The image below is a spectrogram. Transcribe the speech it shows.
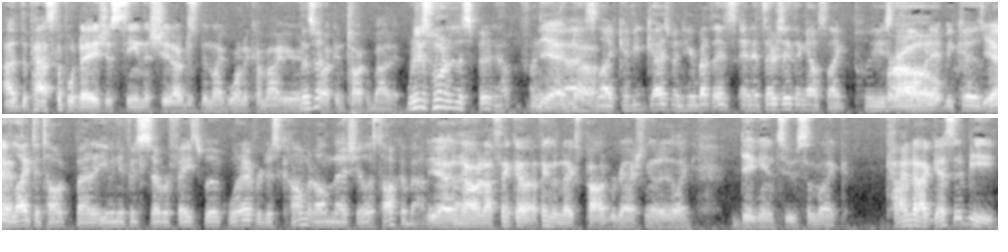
I, the past couple days, just seeing the shit, I've just been like wanting to come out here and fucking talk about it. We just wanted to spit it out in front of Yeah, you guys. no. Like, have you guys been hearing about this? And if there's anything else, like, please Bro, comment it because yeah. we'd like to talk about it, even if it's over Facebook, whatever. Just comment on that shit. Let's talk about it. Yeah, Like, no, and I think uh, I think the next pod we're actually gonna like dig into some like kind of I guess it'd be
